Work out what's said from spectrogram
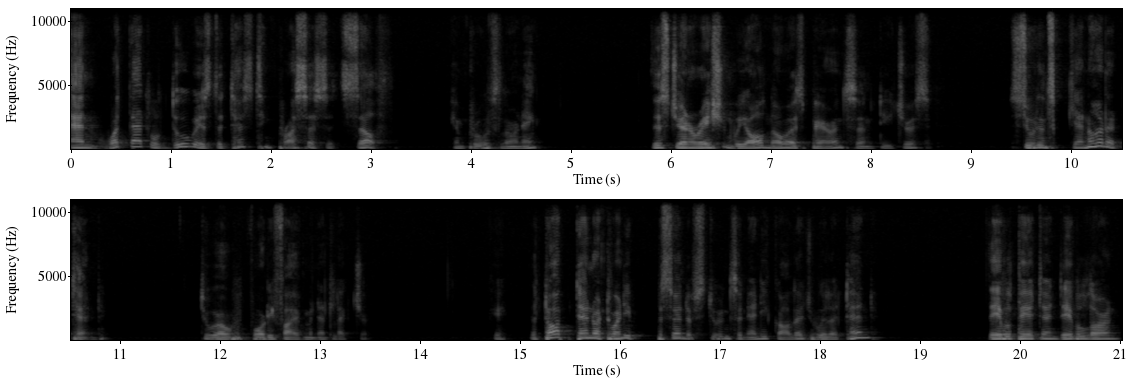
And what that will do is the testing process itself improves learning. This generation, we all know as parents and teachers, students cannot attend to a 45 minute lecture. The top 10 or 20% of students in any college will attend. They will pay attention, they will learn.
